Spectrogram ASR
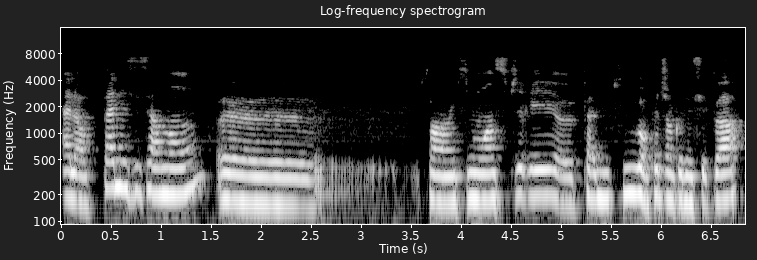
Alors, pas nécessairement. Enfin, qui m'ont inspiré, pas du tout. En fait, j'en connaissais pas.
